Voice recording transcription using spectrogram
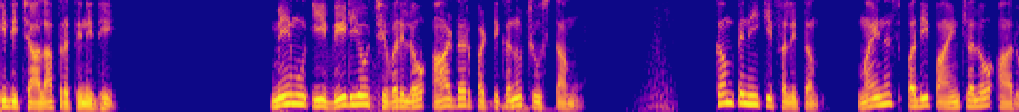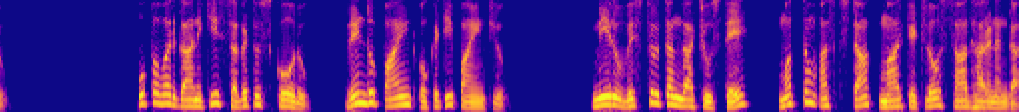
ఇది చాలా ప్రతినిధి. మేము ఈ వీడియో చివరిలో ఆర్డర్ పట్టికను చూస్తాము. కంపెనీకి ఫలితం మైనస్ పది పాయింట్లలో ఆరు. ఉపవర్గానికి సగటు స్కోరు రెండు పాయింట్ ఒకటి పాయింట్లు. మీరు విస్తృతంగా చూస్తే మొత్తం అస్ స్టాక్ మార్కెట్లో సాధారణంగా.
